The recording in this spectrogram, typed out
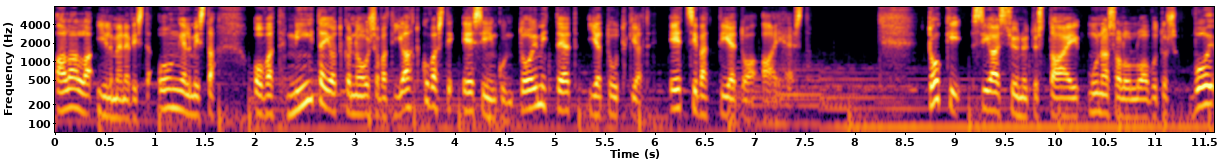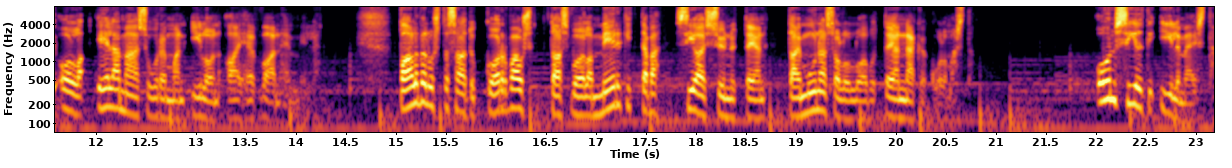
alalla ilmenevistä ongelmista ovat niitä, jotka nousevat jatkuvasti esiin, kun toimittajat ja tutkijat etsivät tietoa aiheesta. Toki sijaissynnytys tai munasoluluovutus voi olla elämää suuremman ilon aihe vanhemmille. Palvelusta saatu korvaus taas voi olla merkittävä sijaissynnyttäjän tai munasoluluovuttajan näkökulmasta. On silti ilmeistä,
